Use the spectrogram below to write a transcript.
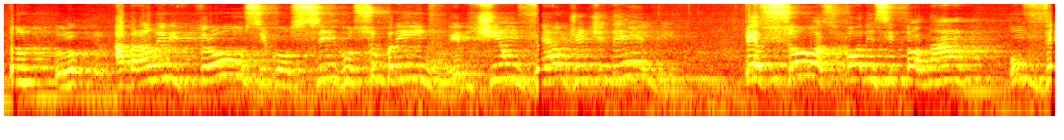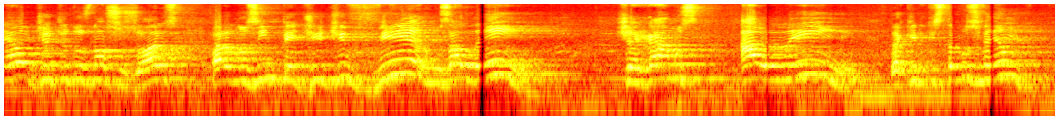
Então, Abraão ele trouxe consigo o sobrinho, ele tinha um véu diante dele. Pessoas podem se tornar um véu diante dos nossos olhos para nos impedir de vermos além, chegarmos além daquilo que estamos vendo.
